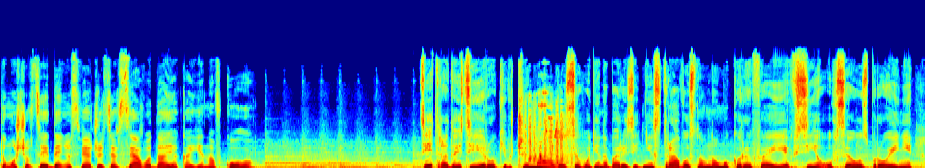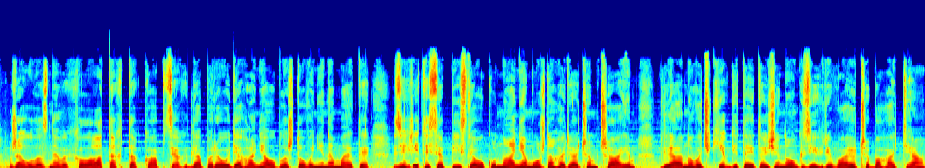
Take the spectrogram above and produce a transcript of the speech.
тому що в цей день освячується вся вода, яка є навколо. Цій традиції років чимало. Сьогодні на березі Дністра в основному корифеї. Всі у все озброєні, вже у лазневих халатах та капцях. Для переодягання облаштовані намети. Зігрітися після окунання можна гарячим чаєм. Для новачків, дітей та жінок зігріваючи багаття.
